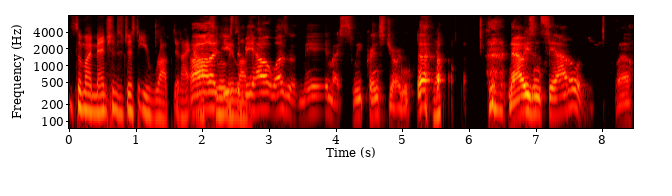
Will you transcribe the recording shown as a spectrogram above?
So my mentions just erupt, and I Oh, that used to be it. how it was with me and my sweet Prince Jordan. now he's in Seattle. Well,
